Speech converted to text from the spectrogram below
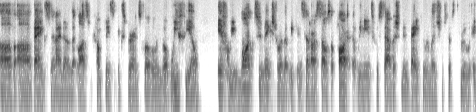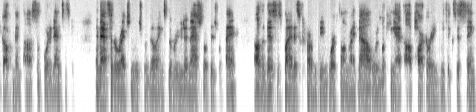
of uh, banks, and I know that lots of companies have experienced globally, but we feel if we want to make sure that we can set ourselves apart, that we need to establish new banking relationships through a government uh, supported entity. And that's the direction in which we're going. So the Bermuda National Digital Bank, uh, the business plan is currently being worked on right now. We're looking at uh, partnering with existing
